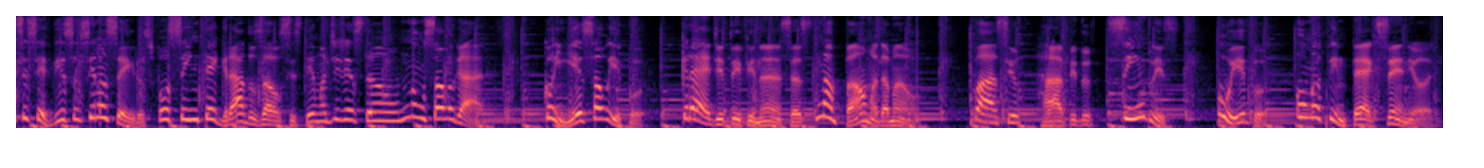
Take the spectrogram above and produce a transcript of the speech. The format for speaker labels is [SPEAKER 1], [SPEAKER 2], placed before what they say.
[SPEAKER 1] esses serviços financeiros fossem integrados ao sistema de gestão num só lugar? Conheça o IPO. Crédito e finanças na palma da mão. Fácil, rápido, simples. O IPO, uma fintech sênior.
